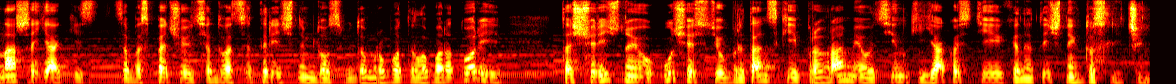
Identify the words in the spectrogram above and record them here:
Наша якість забезпечується 20-річним досвідом роботи лабораторії та щорічною участю у британській програмі оцінки якості генетичних досліджень.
